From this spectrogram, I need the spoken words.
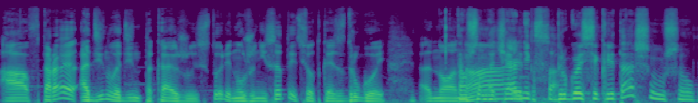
А вторая один в один такая же история, но уже не с этой теткой, а с другой. Но Потому она... что начальник это другой секретарши ушел.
